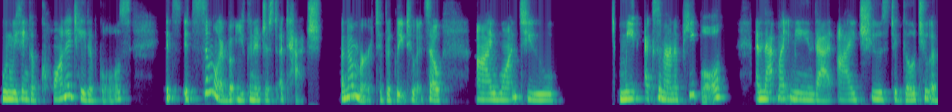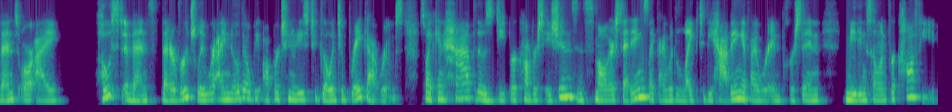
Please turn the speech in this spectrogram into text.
when we think of quantitative goals, it's it's similar, but you can just attach a number typically to it. So I want to meet X amount of people. And that might mean that I choose to go to events or I host events that are virtually where I know there'll be opportunities to go into breakout rooms. So I can have those deeper conversations in smaller settings, like I would like to be having if I were in person meeting someone for coffee,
